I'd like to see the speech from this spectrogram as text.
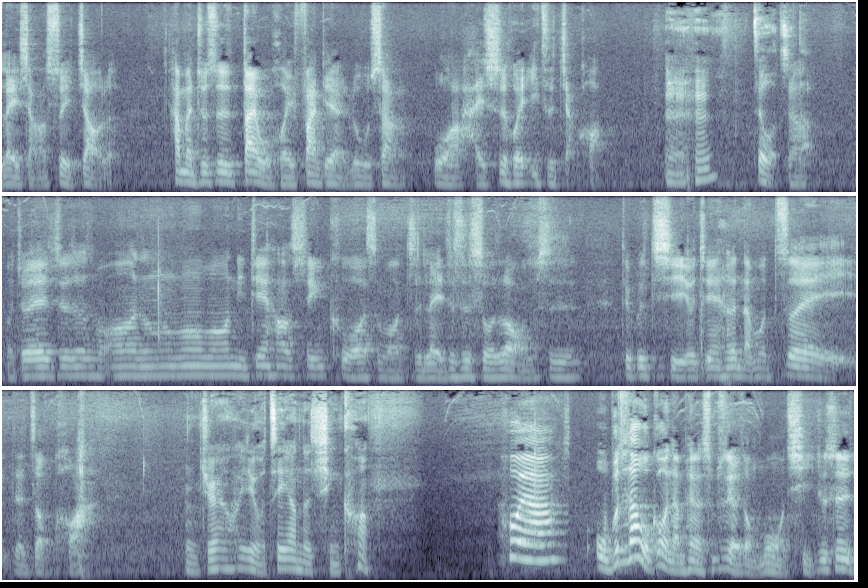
累，想要睡觉了，他们就是带我回饭店的路上，我还是会一直讲话。嗯哼，这我知道。我就会就是什么哦，你今天好辛苦哦，什么之类，就是说这种就是对不起，我今天喝那么醉的这种话。你居然会有这样的情况？会啊，我不知道我跟我男朋友是不是有一种默契，就是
